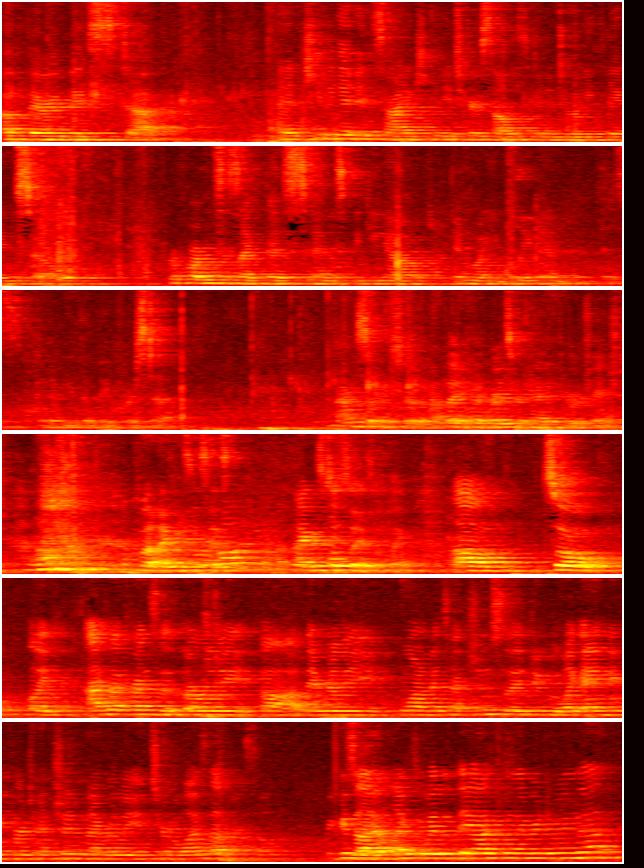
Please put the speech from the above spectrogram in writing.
a very big step. And keeping it inside and keeping it to yourself isn't going to do anything. So performances like this and speaking out in what you believe in is going to be the big first step. I'm so interested. I thought you had raised your hand if you were changed. but I can still say something. I can still say something. Um, so, like, I've had friends that are really, uh, they really wanted attention, so they do, like, anything for attention, and I really internalized that myself. Because I didn't like the way that they act when they were doing that.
